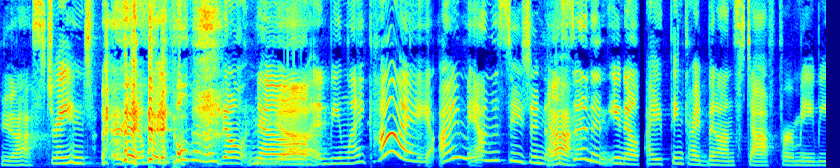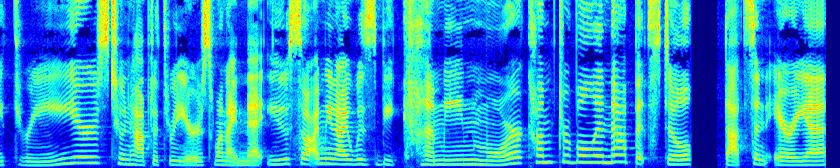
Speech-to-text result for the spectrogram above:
yeah. strange or, you know, people that I don't know yeah. and being like, hi, I'm Anastasia Nelson. Yeah. And, you know, I think I'd been on staff for maybe three years, two and a half to three years when I met you. So, I mean, I was becoming more comfortable in that, but still, that's an area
